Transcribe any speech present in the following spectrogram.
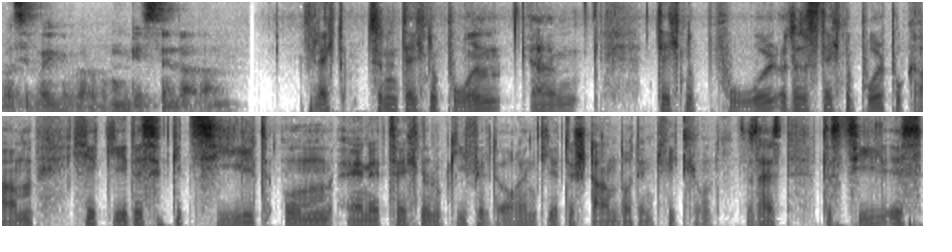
Was, worum geht's denn da dann? Vielleicht zu den Technopolen. Ähm, Technopol oder das Technopol-Programm, hier geht es gezielt um eine technologiefeldorientierte Standortentwicklung. Das heißt, das Ziel ist,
